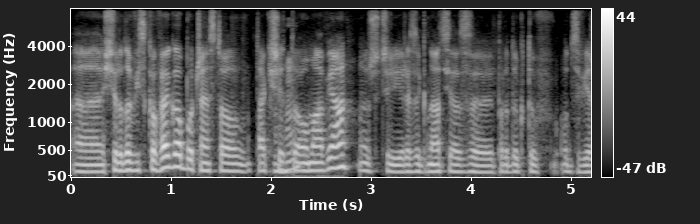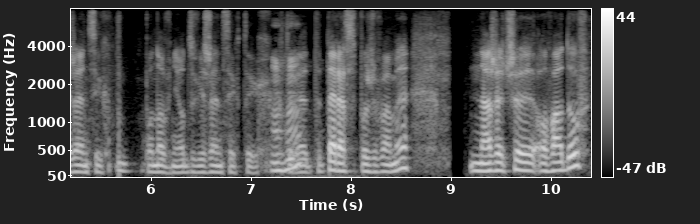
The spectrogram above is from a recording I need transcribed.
e, środowiskowego, bo często tak się to omawia, czyli rezygnacja z produktów odzwierzęcych, ponownie odzwierzęcych tych, które teraz spożywamy, na rzeczy owadów,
